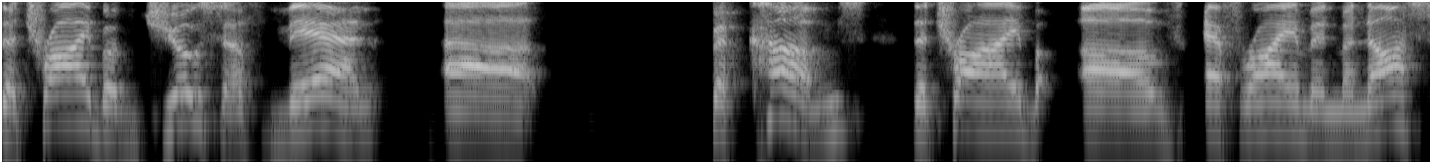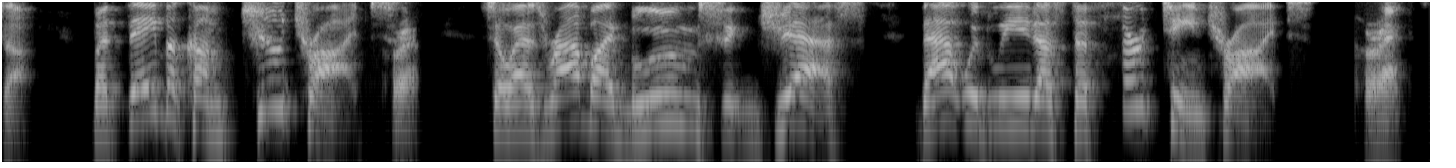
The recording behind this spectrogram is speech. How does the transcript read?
The tribe of Joseph then uh, becomes the tribe of Ephraim and Manasseh, but they become two tribes. Correct. So, as Rabbi Blum suggests, that would lead us to 13 tribes. Correct.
